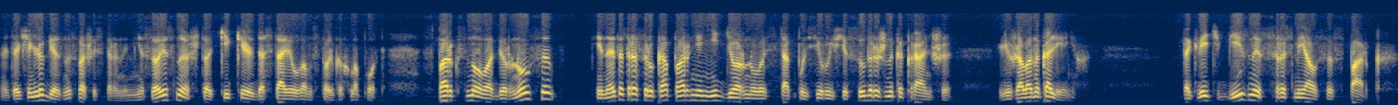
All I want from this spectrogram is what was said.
Это очень любезно с вашей стороны. Мне совестно, что Кикель доставил вам столько хлопот. Спарк снова обернулся, и на этот раз рука парня не дернулась так пульсирующе судорожно, как раньше. Лежала на коленях. «Так ведь бизнес», — рассмеялся Спарк.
